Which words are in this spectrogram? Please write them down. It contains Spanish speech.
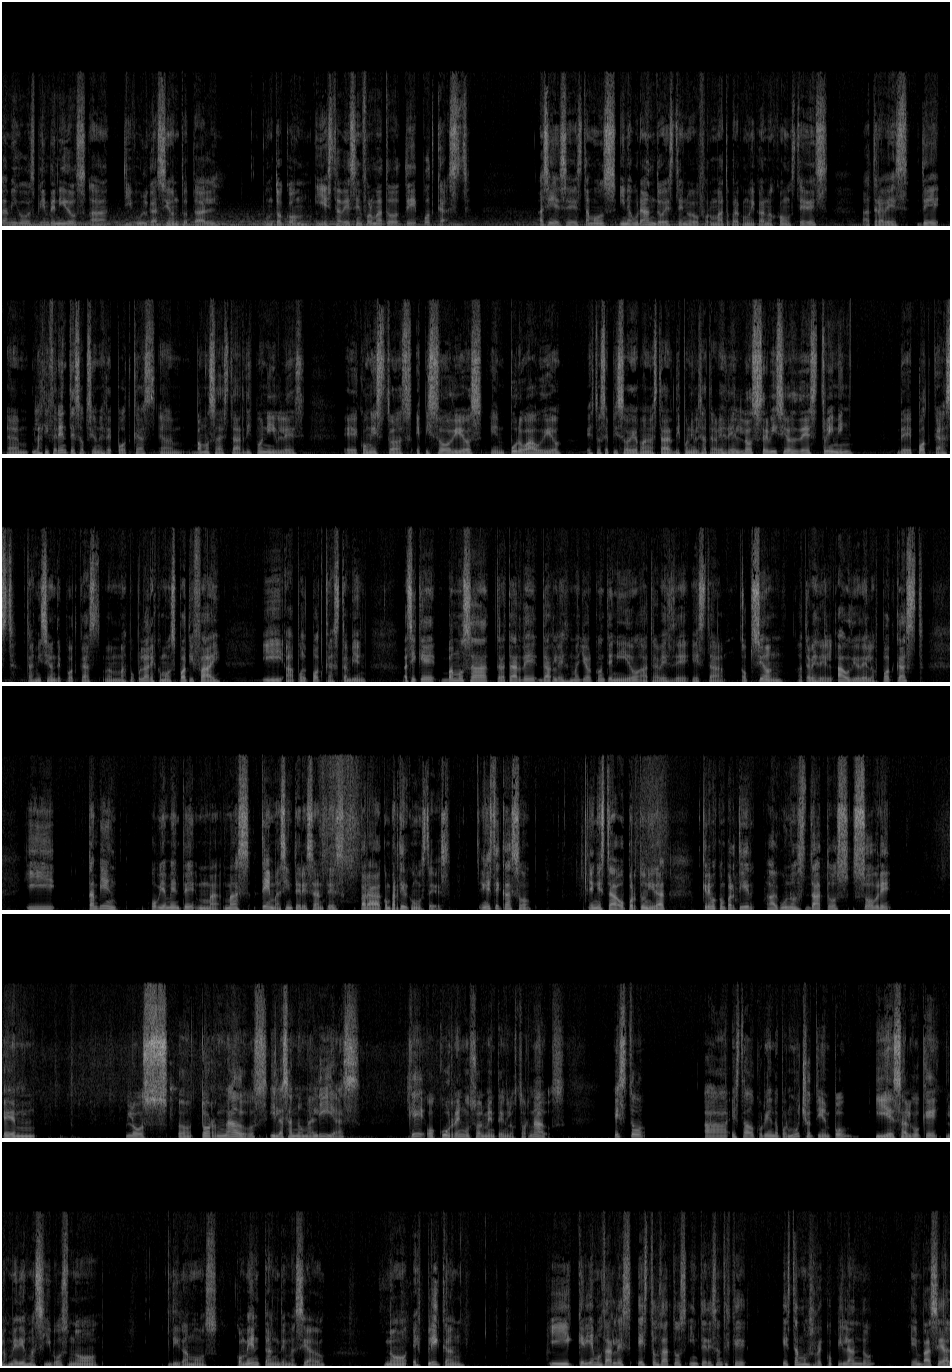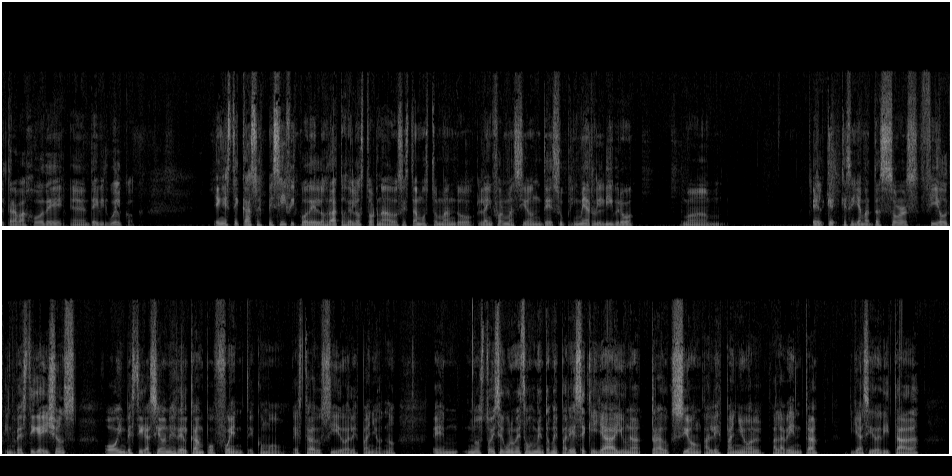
Hola amigos, bienvenidos a divulgaciontotal.com y esta vez en formato de podcast. Así es, eh, estamos inaugurando este nuevo formato para comunicarnos con ustedes a través de em, las diferentes opciones de podcast. Em, vamos a estar disponibles eh, con estos episodios en puro audio. Estos episodios van a estar disponibles a través de los servicios de streaming de podcast, transmisión de podcast mm, más populares como Spotify y Apple Podcast también. Así que vamos a tratar de darles mayor contenido a través de esta opción, a través del audio de los podcasts y también obviamente más temas interesantes para compartir con ustedes. En este caso, en esta oportunidad, queremos compartir algunos datos sobre em, los uh, tornados y las anomalías que ocurren usualmente en los tornados. Esto ha estado ocurriendo por mucho tiempo y es algo que los medios masivos no, digamos, comentan demasiado, no explican y queríamos darles estos datos interesantes que estamos recopilando en base al trabajo de eh, David Wilcock. En este caso específico de los datos de los tornados, estamos tomando la información de su primer libro um, el, que, se llama The Source Field Investigations o Investigaciones del Campo Fuente, como es traducido al español. ¿no? Em, no estoy seguro en estos momentos, me parece que ya hay una traducción al español a la venta, ya ha sido editada.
